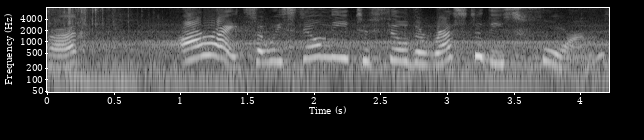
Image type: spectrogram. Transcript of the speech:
Cut. All right, so we still need to fill the rest of these forms.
